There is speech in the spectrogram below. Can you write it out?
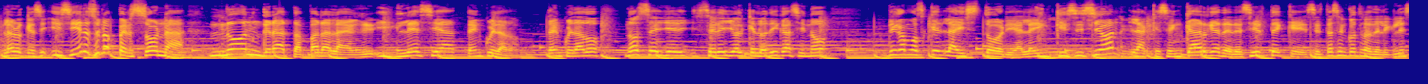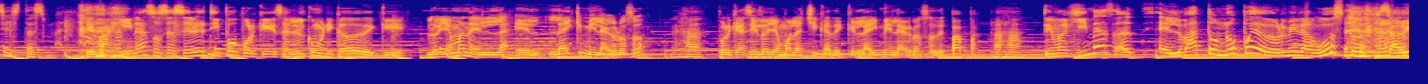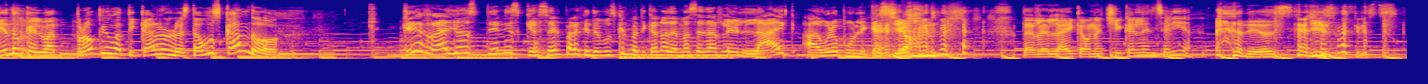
Claro que sí. Y si eres una persona non grata para la iglesia, ten cuidado. Ten cuidado. No sé, seré yo el que lo diga, sino digamos que la historia, la Inquisición, la que se encargue de decirte que si estás en contra de la iglesia estás mal. ¿Te imaginas? O sea, ser el tipo porque salió el comunicado de que lo llaman el, el like milagroso. Ajá, Porque así lo llamó la chica, de que el like milagroso de papa. ajá. ¿Te imaginas? El vato no puede dormir a gusto sabiendo que el va- propio Vaticano lo está buscando. ¿Qué rayos tienes que hacer para que te busque el Vaticano además de darle like a una publicación? Darle like a una chica en lencería. Dios, Cristo.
